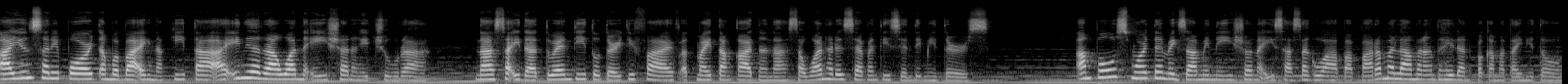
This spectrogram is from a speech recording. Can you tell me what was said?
Ayon sa report, ang babaeng nakita ay inilarawan na Asia ng itsura. Nasa edad 20 to 35 at may tangkad na nasa 170 centimeters. Ang post-mortem examination ay isasagawa pa para malaman ang dahilan pagkamatay nito.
